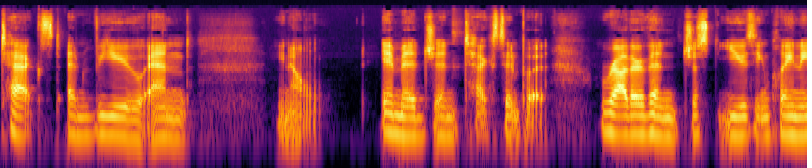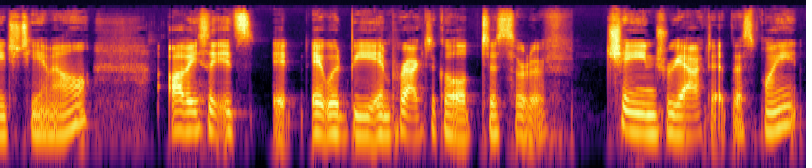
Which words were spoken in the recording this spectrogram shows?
text and view and, you know, image and text input rather than just using plain HTML. Obviously, it's it it would be impractical to sort of change React at this point,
